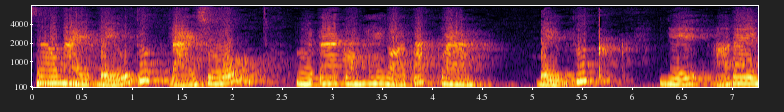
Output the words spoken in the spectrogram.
sau này biểu thức đại số người ta còn hay gọi tắt là biểu thức. Vậy ở đây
